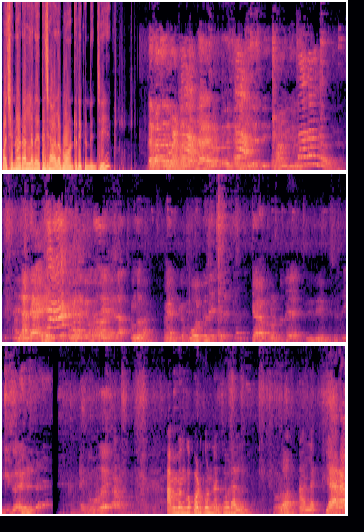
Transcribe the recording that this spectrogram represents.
మా చిన్నోడు అల్లరి అయితే చాలా బాగుంటుంది ఇక్కడ నుంచి. అమ్మ ఇంకో పడుకున్నారు చూడాలి అల్లే యారా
